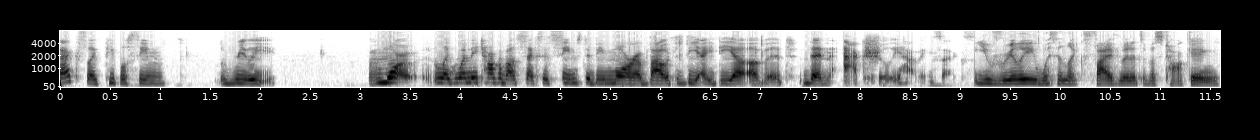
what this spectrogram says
sex like people seem really more like when they talk about sex it seems to be more about the idea of it than actually having sex You've really, within like five minutes of us talking,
